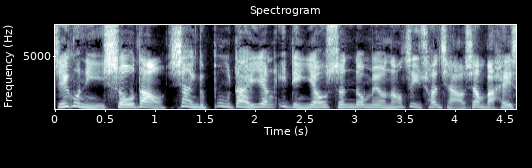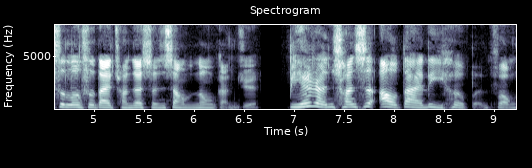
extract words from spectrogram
结果你收到像一个布袋一样，一点腰身都没有，然后自己穿起来好像把黑色垃圾袋穿在身上的那种感觉。别人穿是奥黛丽·赫本风，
